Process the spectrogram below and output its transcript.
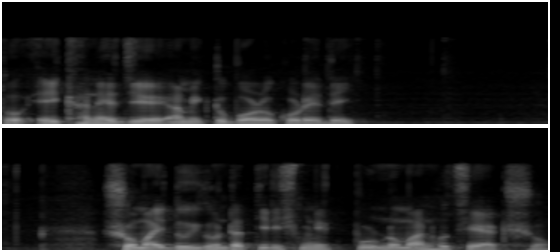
তো এইখানে যে আমি একটু বড় করে দিই। সময় দুই ঘণ্টা তিরিশ মিনিট, পূর্ণমান হচ্ছে একশো।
